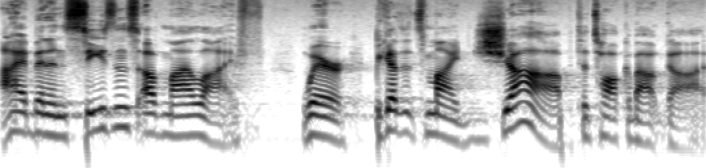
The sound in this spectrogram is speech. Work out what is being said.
I have been in seasons of my life where, because it's my job to talk about God,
